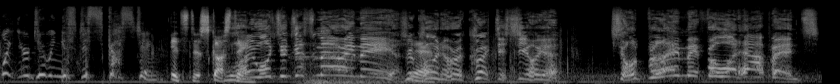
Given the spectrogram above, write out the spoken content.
What you're doing is disgusting. It's disgusting. Why won't you just marry me? You're Yeah. going to regret this, Celia. Don't blame me for what happens.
